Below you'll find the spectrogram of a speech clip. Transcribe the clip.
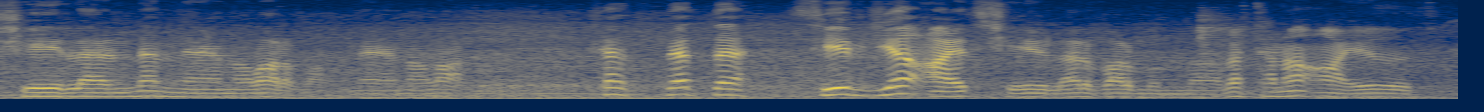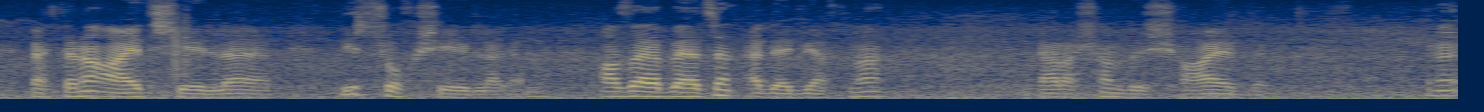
Şeirlərində mənalar var, mənalar. Hətta sevgiyə aid şeirlər var bunda, vətənə aid, vətənə aid şeirlər, bir çox şeirlər. Yəni Azərbaycan ədəbiyyatına yaraşan bir şairdir. Yəni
